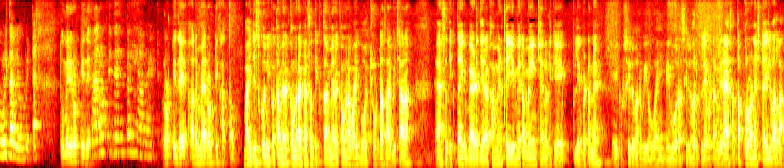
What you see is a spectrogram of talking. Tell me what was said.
उल्टा ले बेटा। तू मेरी रोटी दे। रोटी दिन आ रोटी दे और मैं रोटी खाता हूँ। भाई जिसको नहीं पता मेरा कमरा कैसा दिखता है मेरा कमरा भाई बहुत छोटा सा है बेचारा। ऐसा दिखता है एक बेड दे रखा मेरे तो ये मेरा मेन चैनल के प्ले बटन है। एक सिल्वर भी होगा यहीं कहीं बोरा सिल्वर प्ले बटन मेरा ऐसा था पुराने स्टाइल वाला।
